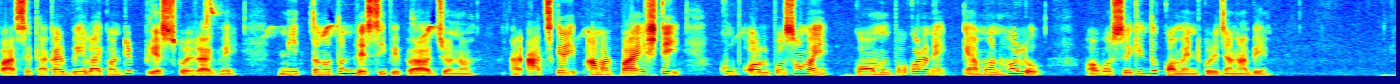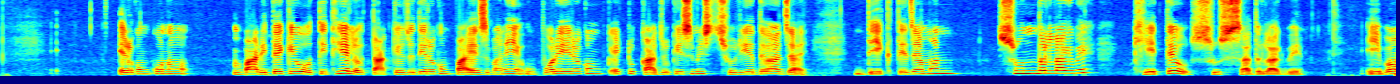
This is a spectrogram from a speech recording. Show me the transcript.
পাশে থাকার বেল আইকনটি প্রেস করে রাখবে নিত্য নতুন রেসিপি পাওয়ার জন্য। আর আজকের এই আমার পায়েসটি খুব অল্প সময়ে কম উপকরণে কেমন হলো অবশ্যই কিন্তু কমেন্ট করে জানাবে। এরকম কোনো বাড়িতে কেউ অতিথি এলো, তাকেও যদি এরকম পায়েস বানিয়ে উপরে এরকম একটু কাজু কিশমিশ ছড়িয়ে দেওয়া যায়, দেখতে যেমন সুন্দর লাগবে, খেতেও সুস্বাদু লাগবে এবং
